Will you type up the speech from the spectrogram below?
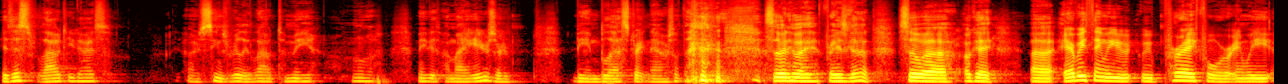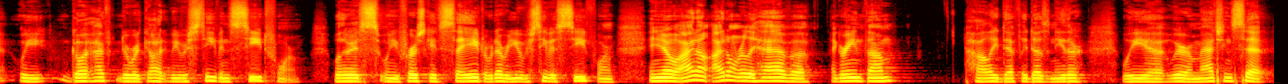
Is this loud to you guys? It seems really loud to me. Maybe my ears are being blessed right now or something. so anyway, praise God. So uh, okay, uh, everything we, we pray for and we, we go after with God, we receive in seed form. Whether it's when you first get saved or whatever, you receive a seed form. And you know, I don't, I don't really have a, a green thumb. Holly definitely doesn't either. We, uh, we're a matching set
